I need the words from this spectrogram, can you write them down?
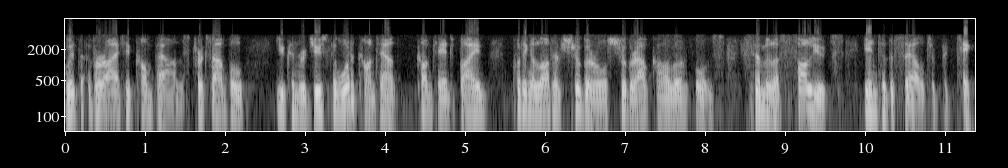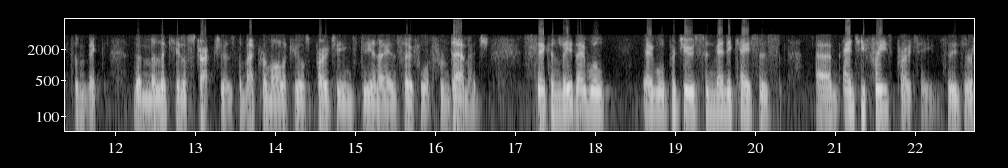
with a variety of compounds. For example, you can reduce the water content, content by putting a lot of sugar or sugar alcohol or, or similar solutes into the cell to protect the, the molecular structures, the macromolecules, proteins, DNA, and so forth from damage. Secondly, they will they will produce in many cases um, antifreeze proteins. These are a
